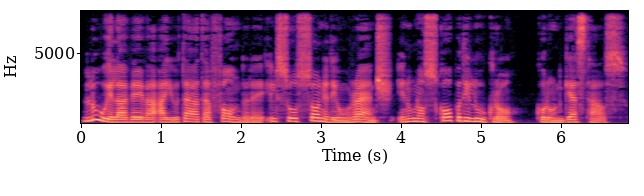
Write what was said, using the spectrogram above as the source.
Lui l'aveva aiutata a fondere il suo sogno di un ranch in uno scopo di lucro con un guest house.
